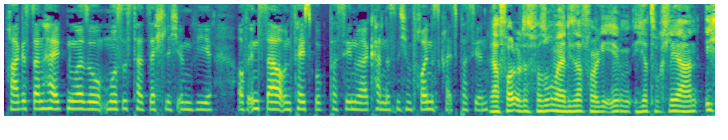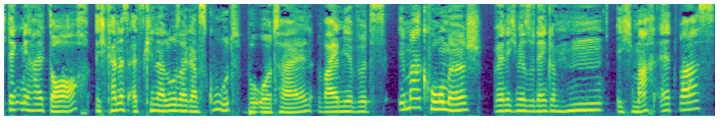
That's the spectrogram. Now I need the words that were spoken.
Frage ist dann halt nur so, muss es tatsächlich irgendwie auf Insta und Facebook passieren oder kann das nicht im Freundeskreis passieren? Ja, voll, und das versuchen wir in dieser Folge eben hier zu klären. Ich denke mir halt doch, ich kann es als Kinderloser ganz gut beurteilen, weil mir wird's immer komisch, wenn ich mir so denke, hm, ich mache etwas,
